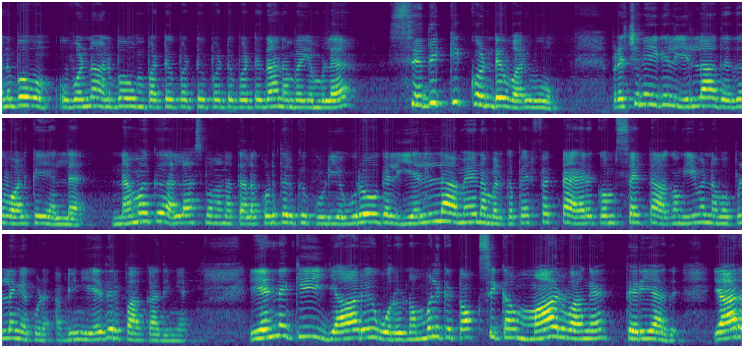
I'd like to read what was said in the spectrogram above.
அனுபவம் ஒவ்வொன்றும் அனுபவம் பட்டு பட்டு பட்டு பட்டு தான் நம்ம எம்பளை செதுக்கி கொண்டு வருவோம். பிரச்சனைகள் இல்லாதது வாழ்க்கை அல்ல. நமக்கு அல்லாஹ் சுபானத்தால கொடுத்துருக்கக்கூடிய உறவுகள் எல்லாமே நம்மளுக்கு பெர்ஃபெக்டாக இருக்கும் செட் ஆகும் ஈவன் நம்ம பிள்ளைங்க கூட அப்படின்னு எதிர்பார்க்காதீங்க. என்னைக்கு யார் ஒரு நம்மளுக்கு டாக்ஸிக்காக மாறுவாங்க தெரியாது. யார்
